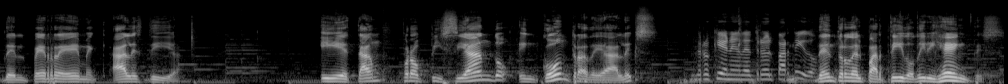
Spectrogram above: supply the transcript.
del PRM, Alex Díaz, y están propiciando en contra de Alex ¿Pero quiénes dentro del partido? dentro del partido, dirigentes.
